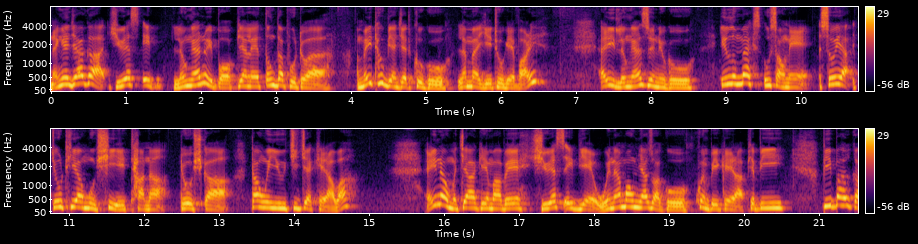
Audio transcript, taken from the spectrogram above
နိုင်ငံခြားက USAID လုပ်ငန်းတွေပေါ်ပြန်လည်သုံးသပ်ဖို့အတွက်အမိန့်ထုတ်ပြန်ချက်တစ်ခုကိုလက်မှတ်ရေးထိုးခဲ့ပါတယ်။အဲ့ဒီလုပ်ငန်းစဉ်တွေကို Elon Musk ဦးဆောင်တဲ့အစိုးရအကျိုးထိရောက်မှုရှိရေးဌာန Doge ကတာဝန်ယူကြီးကြပ်ခဲ့တာပါ။အဲ့နောက်မကြာခင်မှာပဲ USAID ရဲ့ဝန်ထမ်းပေါင်းများစွာကိုခွင့်ပေးခဲ့တာဖြစ်ပြီးပြည်ပက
